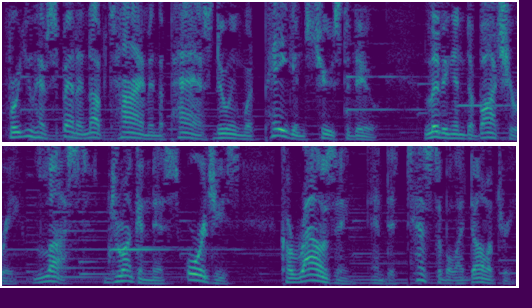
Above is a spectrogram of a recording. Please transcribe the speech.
For you have spent enough time in the past doing what pagans choose to do, living in debauchery, lust, drunkenness, orgies, carousing, and detestable idolatry.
